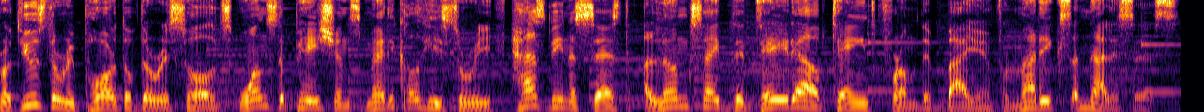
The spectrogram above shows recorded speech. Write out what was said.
Produce the report of the results once the patient's medical history has been assessed alongside the data obtained from the bioinformatics analysis.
